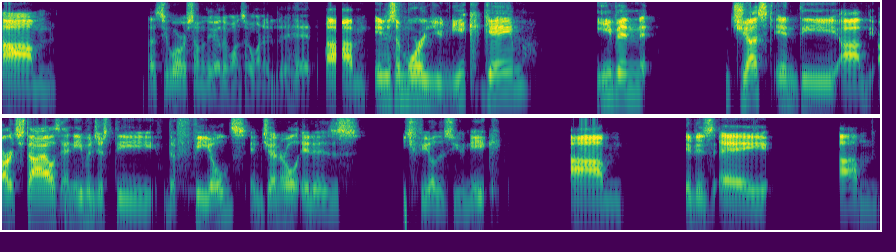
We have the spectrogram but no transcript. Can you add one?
Um, let's see, what were some of the other ones I wanted to hit? Um, it is a more unique game, even just in the um, the art styles and even just the the fields in general. It is each field is unique. Um, it is a um,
